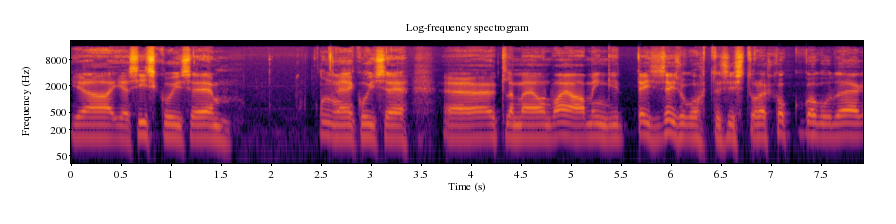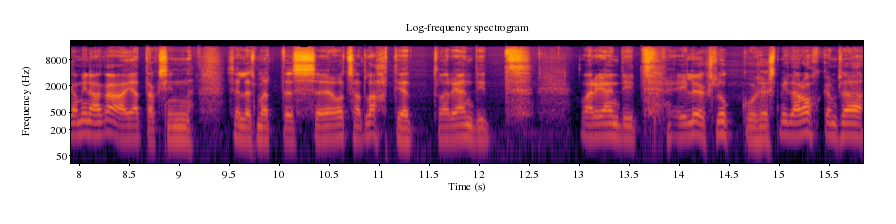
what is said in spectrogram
ja, ja siis, kui see kui see ütleme, on vaja mingeid teisi seisukohti, siis tuleks kokku koguda ja ka mina ka jätaksin selles mõttes otsad lahti, et variandid variandid ei lööks lukku, sest mida rohkem sa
